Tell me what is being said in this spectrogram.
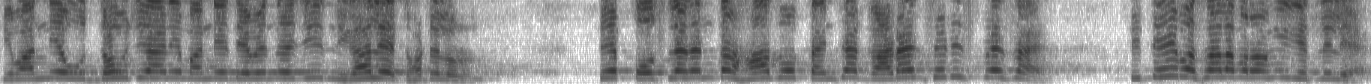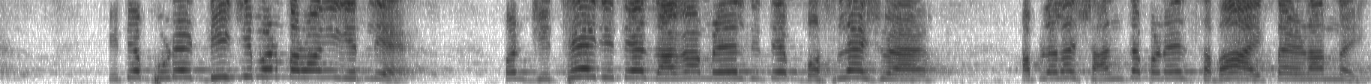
की मान्य उद्धवजी आणि मान्य देवेंद्रजी निघालेत हॉटेलवरून. ते पोचल्यानंतर हा जो त्यांच्या गाड्यांसाठी स्पेस आहे तिथेही बसायला परवानगी घेतलेली आहे. इथे पुढे डी ची पण परवानगी घेतली आहे. पण जिथे जिथे जागा मिळेल तिथे बसल्याशिवाय आपल्याला शांतपणे सभा ऐकता येणार नाही.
